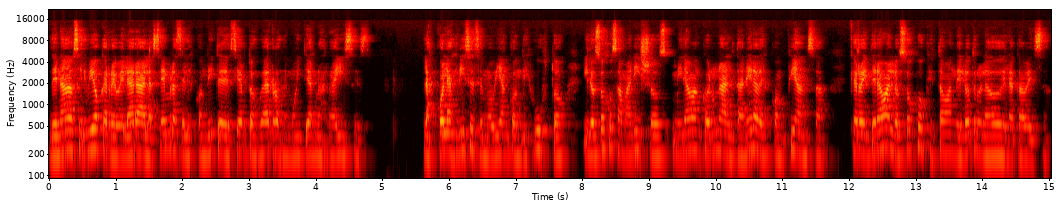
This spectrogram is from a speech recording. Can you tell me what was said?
De nada sirvió que revelara a las hembras el escondite de ciertos berros de muy tiernas raíces. Las colas grises se movían con disgusto y los ojos amarillos miraban con una altanera desconfianza que reiteraban los ojos que estaban del otro lado de la cabeza.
